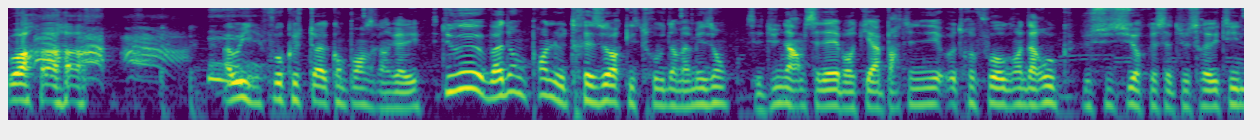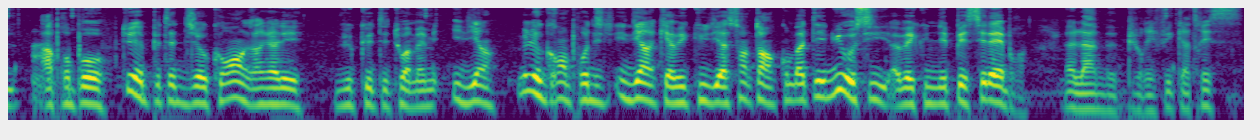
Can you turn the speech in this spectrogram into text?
Ouah. Ah oui, faut que je te récompense, Gringalé. Si tu veux, va donc prendre le trésor qui se trouve dans ma maison. C'est une arme célèbre qui appartenait autrefois au grand Daruk. Je suis sûr que ça te serait utile. À propos, tu es peut-être déjà au courant, Gringalé, vu que t'es toi-même Ilien. Mais le grand prodige Ilien qui a vécu il y a 100 ans combattait lui aussi avec une épée célèbre, la lame purificatrice.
